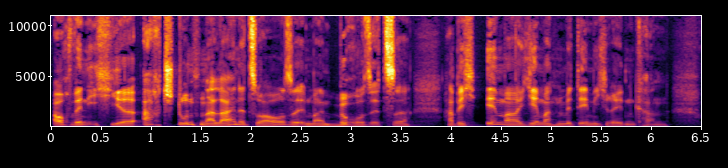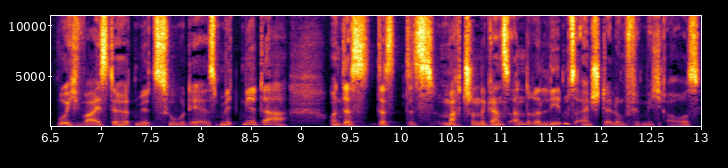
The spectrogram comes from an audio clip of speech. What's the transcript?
auch wenn ich hier acht Stunden alleine zu Hause in meinem Büro sitze, habe ich immer jemanden, mit dem ich reden kann, wo ich weiß, der hört mir zu, der ist mit mir da. Und das, das, das macht schon eine ganz andere Lebenseinstellung für mich aus,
